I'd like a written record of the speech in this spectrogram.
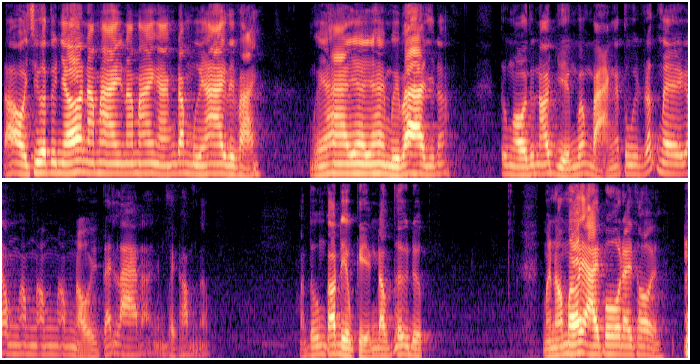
Đó hồi xưa tôi nhớ năm hai năm 2012 thì phải. 12 hay 13 gì đó. Tôi ngồi tôi nói chuyện với ông bạn tôi rất mê cái ông ông ông ông nội Tesla đó nhưng phải không đâu. Mà tôi không có điều kiện đầu tư được. Mà nó mới IPO đây thôi.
